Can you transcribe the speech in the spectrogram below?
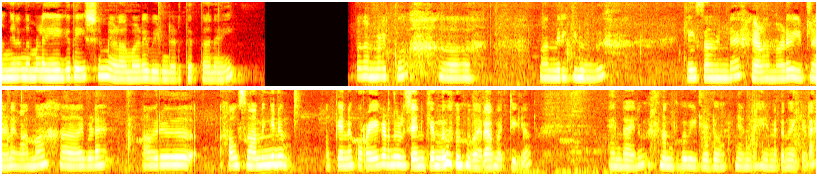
അങ്ങനെ നമ്മൾ ഏകദേശം എളാമയുടെ വീടിന്റെ അടുത്ത് എത്താനായി. ഇപ്പോൾ നമ്മളിപ്പോൾ വന്നിരിക്കുന്നത് ഈസാമിന്റെ എളാമ്മയുടെ വീട്ടിലാണ്. എളാമ്മ ഇവിടെ ആ ഒരു ഹൗസ് വാമിങ്ങിനും ഒക്കെ എന്നെ കുറേ കിടന്ന് വിളിച്ചാൽ എനിക്കൊന്നും വരാൻ പറ്റിയില്ല. എന്തായാലും നമുക്കിപ്പോൾ വീട്ടിലോട്ട് പോകാം ഞാൻ എന്റെ ഹെൽമെറ്റ് ഒന്ന് വയ്ക്കട്ടെ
